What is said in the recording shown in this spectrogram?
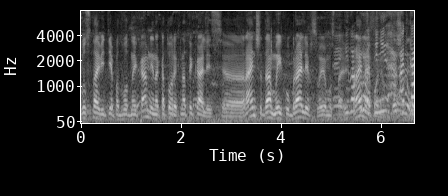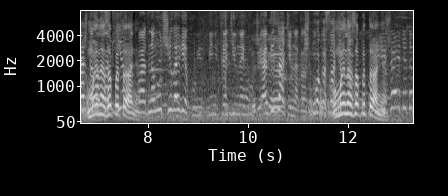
в уставе те подводные камни, на которых натыкались э, раньше, да, мы их убрали в своем уставе. И Правильно я вопрос, понял? не- от каждого мене подъезда запитання. по одному человеку в инициативной группе. Обязательно должно Что быть. У мене запитання. Решает это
